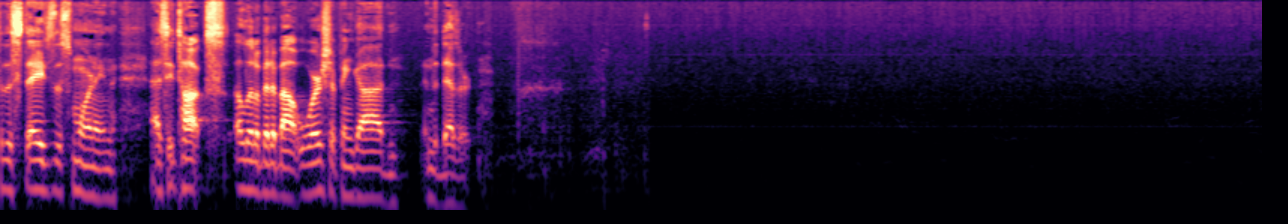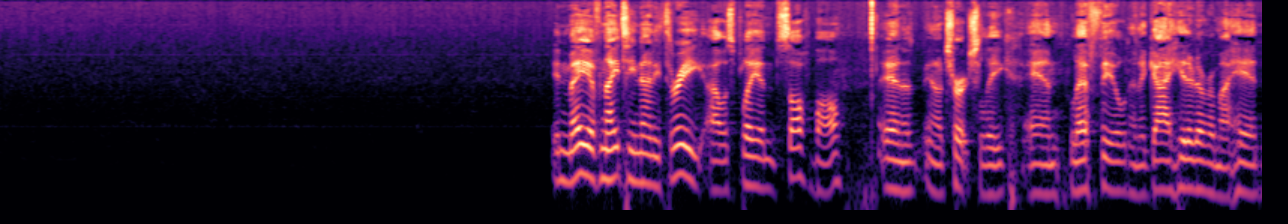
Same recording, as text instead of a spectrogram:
to the stage this morning as he talks a little bit about worshiping God in the desert. In May of 1993, I was playing softball in a, in a church league and left field, and a guy hit it over my head.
